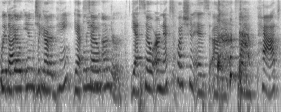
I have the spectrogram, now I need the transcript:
We're we gonna got go into we got the paint. Yep. So under. Yeah, so our next question is um, from Pat,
